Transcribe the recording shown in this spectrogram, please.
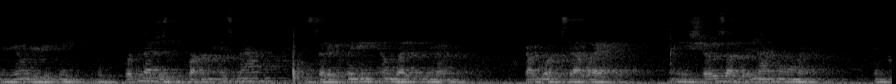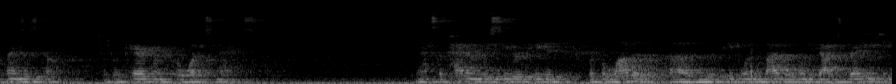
you're younger, you think, well, wouldn't that just burn his mouth instead of cleaning him? But, you know, God works that way. And he shows up in that moment and cleanses him to prepare him for what's next. And that's the pattern we see repeated with a lot of uh, the people in the Bible when God's ready to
